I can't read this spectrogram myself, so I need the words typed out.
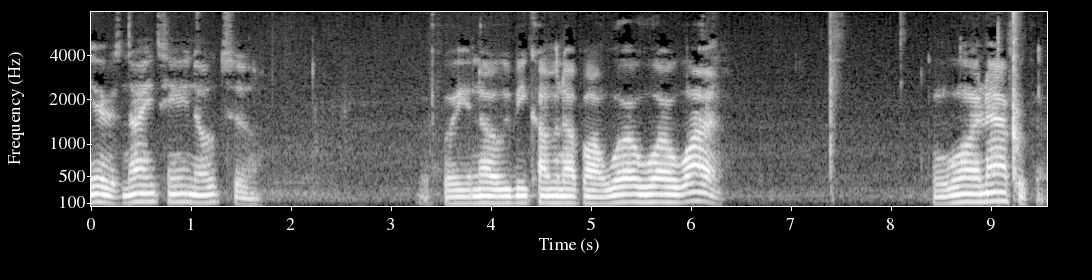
Year is 1902. Before you know, we be coming up on World War One, war in Africa.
